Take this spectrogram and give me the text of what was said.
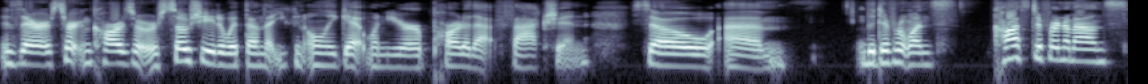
is there are certain cards that are associated with them that you can only get when you're part of that faction. So um, the different ones cost different amounts,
